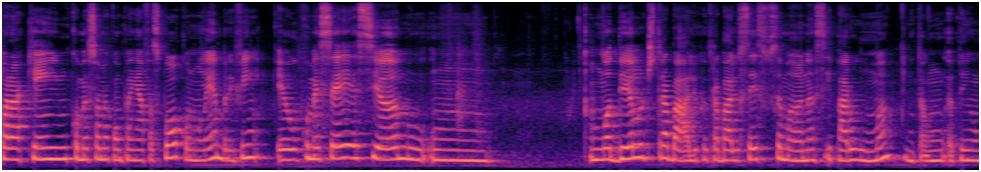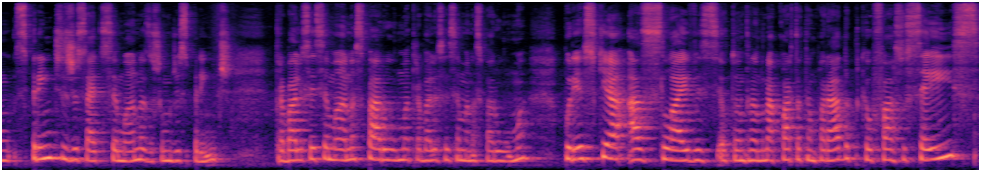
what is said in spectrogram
Para quem começou a me acompanhar faz pouco, não lembro, enfim, eu comecei esse ano um, um modelo de trabalho que eu trabalho seis semanas e paro uma. Então eu tenho sprints de sete semanas, eu chamo de sprint. Trabalho seis semanas, paro uma, trabalho seis semanas, paro uma. Por isso que as lives, eu tô entrando na quarta temporada, porque eu faço seis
